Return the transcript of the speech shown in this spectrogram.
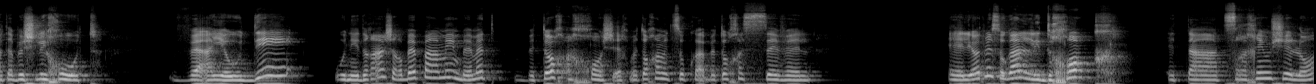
אתה בשליחות, והיהודי, הוא נדרש הרבה פעמים באמת בתוך החושך, בתוך המצוקה, בתוך הסבל, אה, להיות מסוגל לדחוק את הצרכים שלו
